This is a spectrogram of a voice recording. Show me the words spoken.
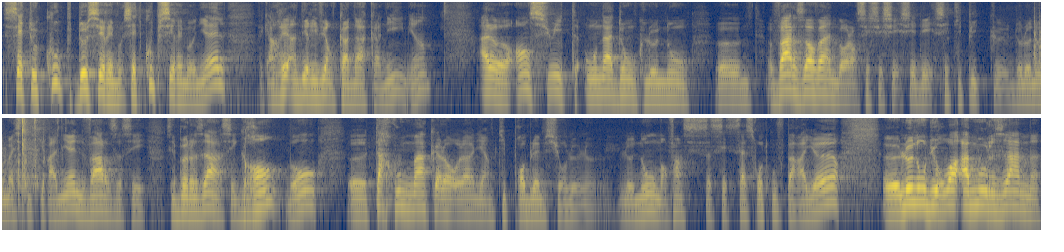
cette coupe, de cette coupe cérémonielle, avec un, un dérivé en kana, kani, bien. Alors ensuite on a donc le nom euh, Varzovan, bon, alors c'est typique de l'onomastique iranienne. Varz, c'est Berza, c'est grand. Bon, euh, alors là, il y a un petit problème sur le, nom, mais enfin, ça, ça, se retrouve par ailleurs. Euh, le nom du roi, Amurzam,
